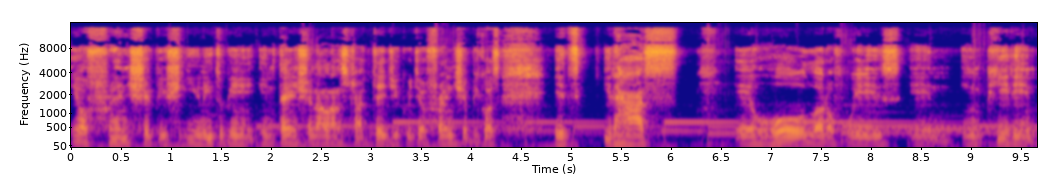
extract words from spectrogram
your friendship you sh- you need to be intentional and strategic with your friendship because it it has a whole lot of ways in impeding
